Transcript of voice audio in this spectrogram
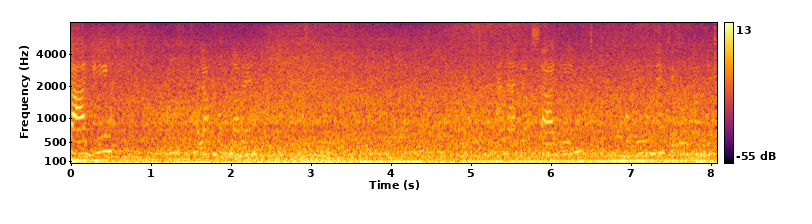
Saging. Malambot na rin. Another saging. Kukunin siguro din.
